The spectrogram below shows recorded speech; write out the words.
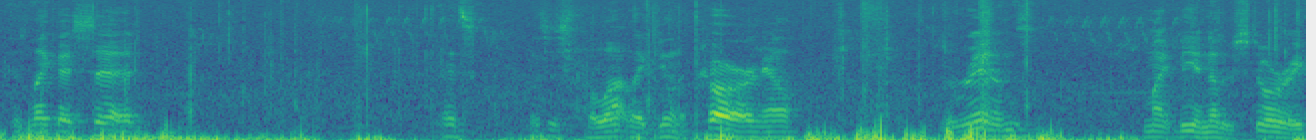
Because like I said, it's this is a lot like doing a car. Now, the rims might be another story.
